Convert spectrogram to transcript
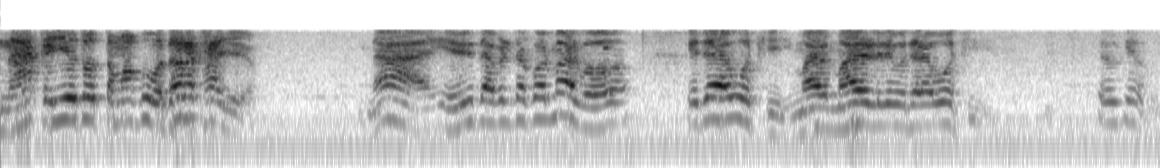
ના કહીએ તો તમાકુ વધારે ખાય છે. ના એવી રીતે આપડે ટકોર મારવો કે જરા ઓછી મારે લીધે જરા ઓછી. એવું કેવું?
